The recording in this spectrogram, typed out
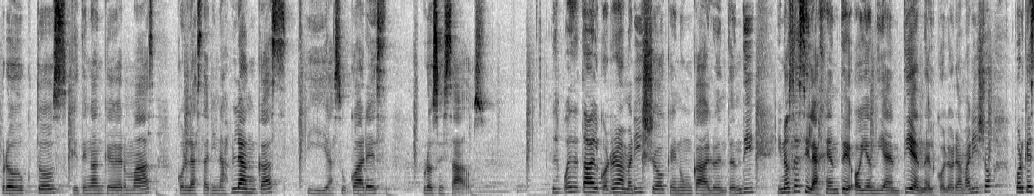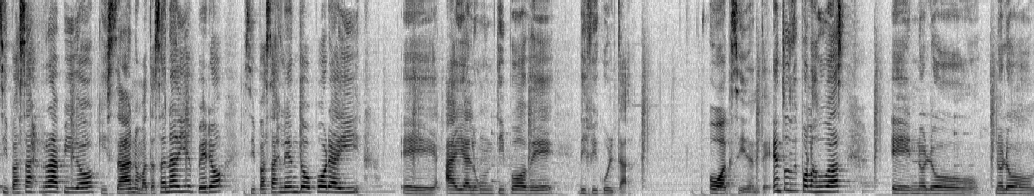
productos que tengan que ver más con las harinas blancas y azúcares procesados. Después estaba el color amarillo, que nunca lo entendí, y no sé si la gente hoy en día entiende el color amarillo, porque si pasas rápido quizá no matas a nadie, pero si pasas lento por ahí eh, hay algún tipo de dificultad o accidente. Entonces por las dudas eh, no, lo, no lo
